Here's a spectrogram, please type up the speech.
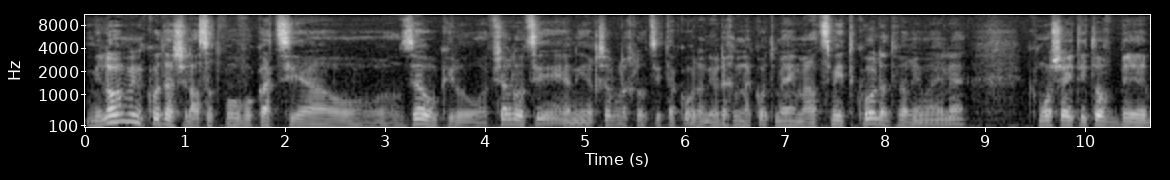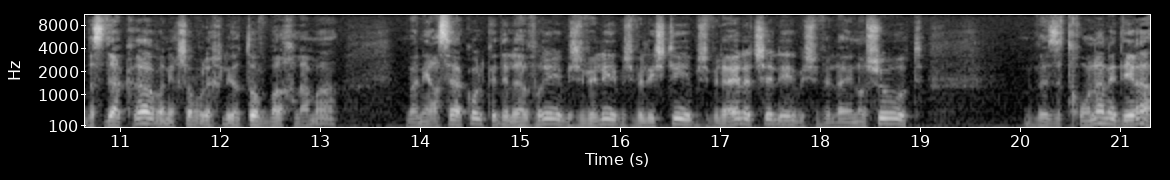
מלא מנקודה של לעשות פרובוקציה או זהו, כאילו, אפשר להוציא, אני עכשיו הולך להוציא את הכל, אני הולך לנקות מעצמי את כל הדברים האלה. כמו שהייתי טוב בשדה הקרב, אני עכשיו הולך להיות טוב בהחלמה, ואני אעשה הכל כדי להבריא בשבילי, בשביל אשתי, בשביל הילד שלי, בשביל האנושות. וזו תכונה נדירה,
